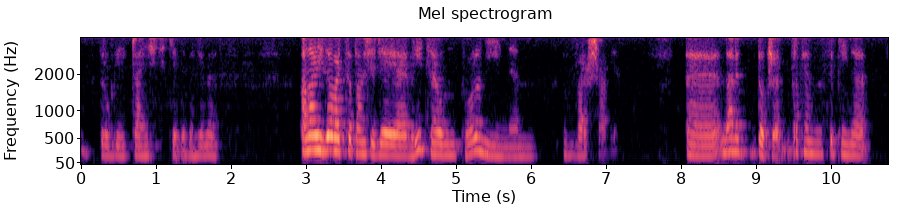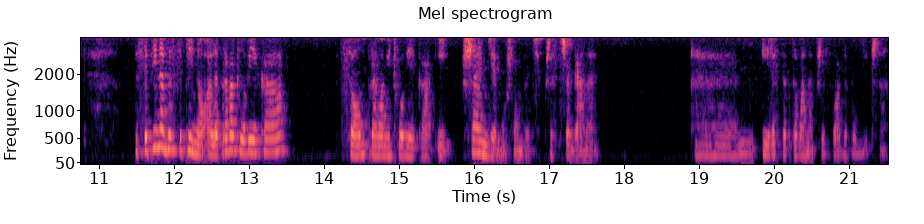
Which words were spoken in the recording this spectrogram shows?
w drugiej części, kiedy będziemy analizować, co tam się dzieje w liceum polonijnym w Warszawie. E, no ale dobrze, wracając do dyscypliny. Dyscyplina dyscypliną, ale prawa człowieka są prawami człowieka i wszędzie muszą być przestrzegane i respektowane przez władze publiczne.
